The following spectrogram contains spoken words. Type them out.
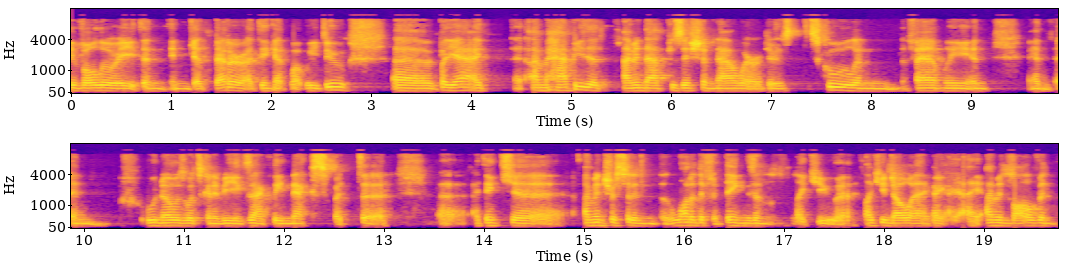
evaluate and, and, get better. I think at what we do. Uh, but yeah, I, I'm happy that I'm in that position now where there's school and the family and and and who knows what's going to be exactly next. But uh, uh, I think uh, I'm interested in a lot of different things, and like you, uh, like you know, I, am involved in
